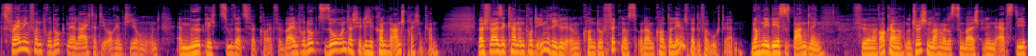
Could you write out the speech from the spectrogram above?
Das Framing von Produkten erleichtert die Orientierung und ermöglicht Zusatzverkäufe, weil ein Produkt so unterschiedliche Konten ansprechen kann. Beispielsweise kann ein Proteinriegel im Konto Fitness oder im Konto Lebensmittel verbucht werden. Noch eine Idee ist das Bundling. Für Rocker Nutrition machen wir das zum Beispiel in Ads, die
